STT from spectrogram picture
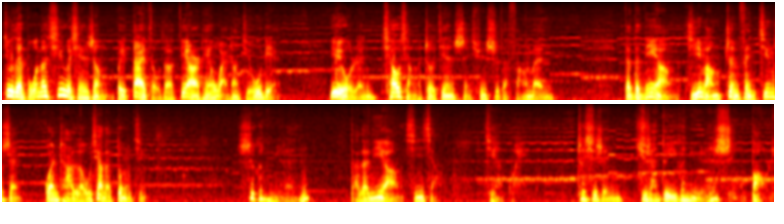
就在伯纳西厄先生被带走的第二天晚上九点，又有人敲响了这间审讯室的房门。达达尼昂急忙振奋精神，观察楼下的动静。是个女人，达达尼昂心想：见鬼！这些人居然对一个女人使用暴力。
